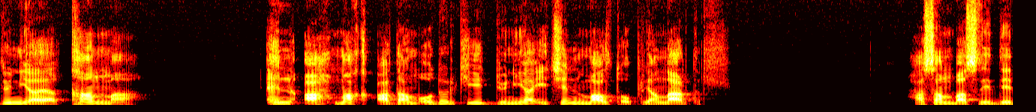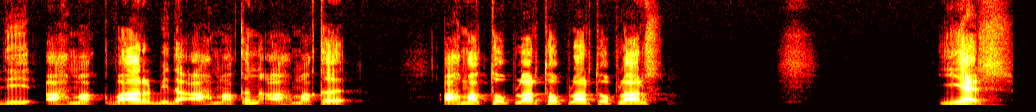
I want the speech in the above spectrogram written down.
dünyaya kanma, en ahmak adam odur ki dünya için mal toplayanlardır. Hasan Basri dediği ahmak var, bir de ahmakın ahmakı. Ahmak toplar, toplar, toplar. Yer.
